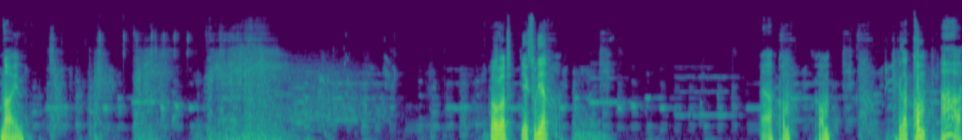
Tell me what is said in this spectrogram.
Nein. Oh Gott, die explodieren. Ja, komm, komm. Gesagt, komm. Ah.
